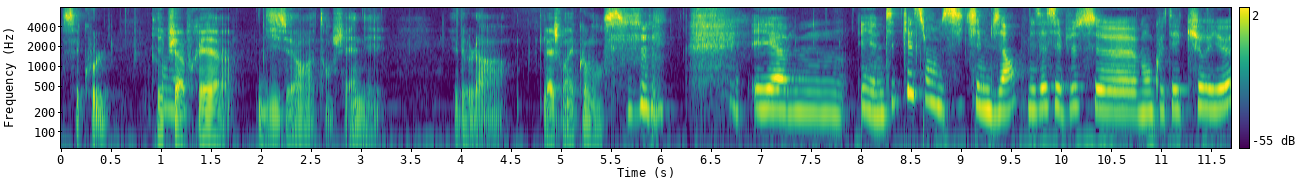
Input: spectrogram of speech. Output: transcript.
c'est cool. et puis après, 10 heures, t'enchaînes et, et de là, la journée commence. Et il y a une petite question aussi qui me vient, mais ça c'est plus mon côté curieux,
